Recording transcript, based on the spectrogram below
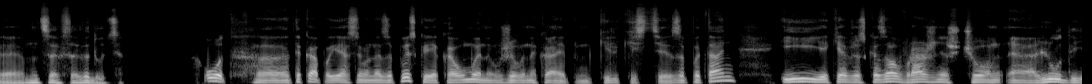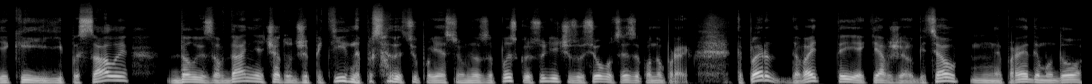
е, на це все ведуться. От е, така пояснювальна записка, яка у мене вже виникає кількість запитань, і як я вже сказав, враження, що люди, які її писали, дали завдання чату GPT написати цю пояснювальну записку, судячи з усього, цей законопроект. Тепер давайте, як я вже обіцяв, перейдемо до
